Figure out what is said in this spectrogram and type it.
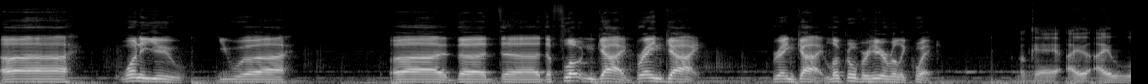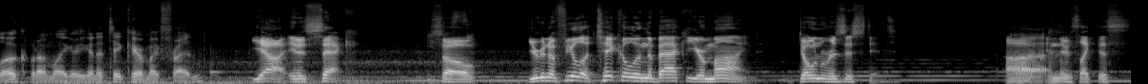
uh, one of you, you, uh, uh, the the the floating guy, brain guy, brain guy, look over here really quick. Okay, I I look, but I'm like, are you gonna take care of my friend? Yeah, in a sec. So, you're gonna feel a tickle in the back of your mind. Don't resist it. Uh, Uh. and there's like this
